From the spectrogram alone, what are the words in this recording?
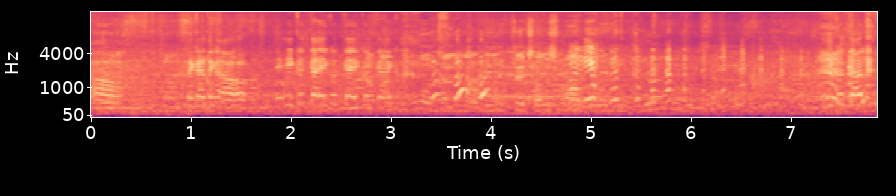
Oo. Teka, teka, oo. Ikot ka, ikot ka, ikot ka. Ikot, ka ulit.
